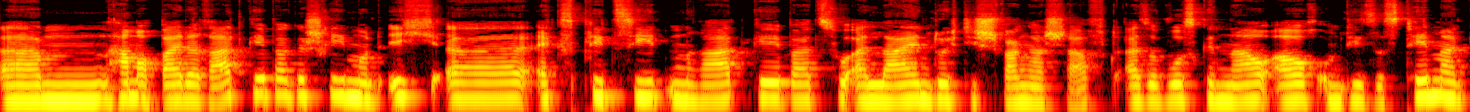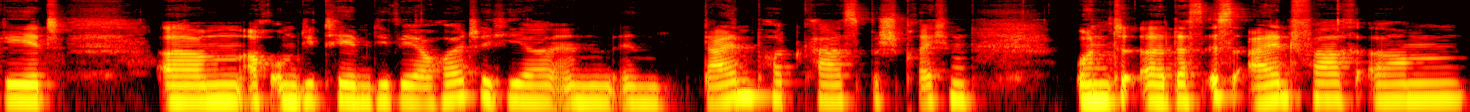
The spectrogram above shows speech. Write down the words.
Ähm, haben auch beide Ratgeber geschrieben und ich äh, explizit einen Ratgeber zu allein durch die Schwangerschaft, also wo es genau auch um dieses Thema geht, ähm, auch um die Themen, die wir ja heute hier in, in deinem Podcast besprechen. Und äh, das ist einfach ähm,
